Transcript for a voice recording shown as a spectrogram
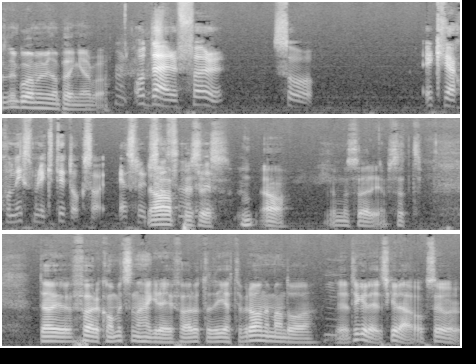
nu går jag med mina pengar bara. Mm, och därför så är kreationism riktigt också, är slutsatsen. Ja, precis. Mm. Ja, men så är det så att, Det har ju förekommit sådana här grejer förut och det är jättebra när man då mm. Jag tycker det skulle jag också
